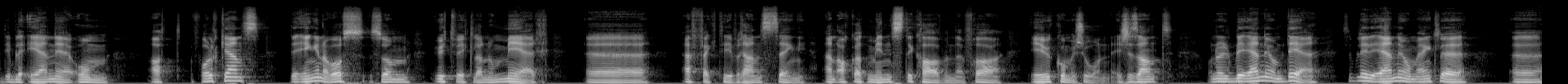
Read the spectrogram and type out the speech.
de ble enige om at folkens, det er ingen av oss som utvikler noe mer eh, effektiv rensing enn akkurat minstekravene fra EU-kommisjonen. ikke sant? Og når de blir enige om det, så blir de enige om egentlig eh,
